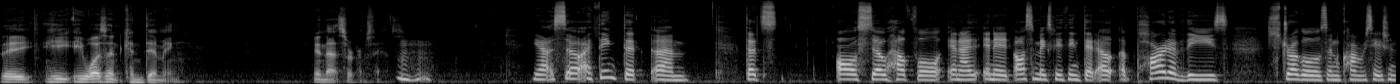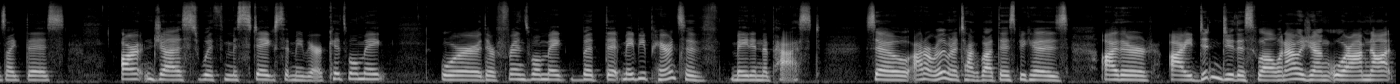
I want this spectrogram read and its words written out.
They, he, he wasn't condemning in that circumstance. Yeah, so I think that um, that's all so helpful, and I and it also makes me think that a, a part of these struggles and conversations like this aren't just with mistakes that maybe our kids will make or their friends will make, but that maybe parents have made in the past. So I don't really want to talk about this because either I didn't do this well when I was young, or I'm not.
